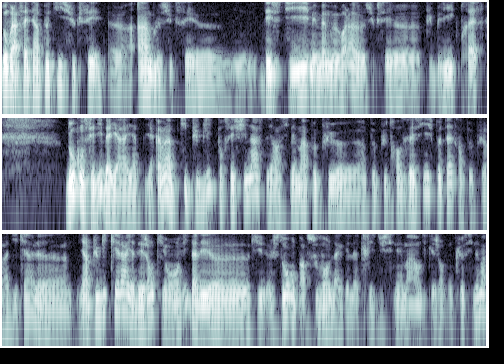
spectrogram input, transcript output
donc voilà, ça a été un petit succès, euh, un humble succès euh, d'estime et même voilà succès public, presse. Donc on s'est dit, bah, il y, a, y, a, quand même un petit public pour ces films-là, c'est-à-dire un cinéma un peu plus, un peu plus transgressif peut-être, un peu plus radical. Il y a un public qui est là, il y a des gens qui ont envie d'aller... justement, on parle souvent de la, de crise du cinéma, on dit que les gens vont plus au cinéma.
